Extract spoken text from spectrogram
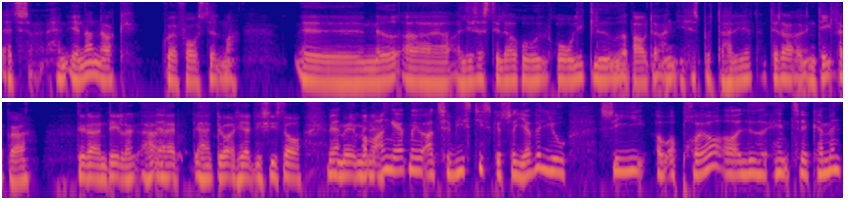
at han ender nok, kunne jeg forestille mig, øh, med at, at lige så stille og ro, roligt glide ud af bagdøren i Hizbut Tahrir. Det er der en del, der gør. Det er der en del, der har, ja. har gjort her de sidste år. Ja, men, men og mange af dem er jo aktivistiske, så jeg vil jo sige og, og prøve at lede hen til, kan man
